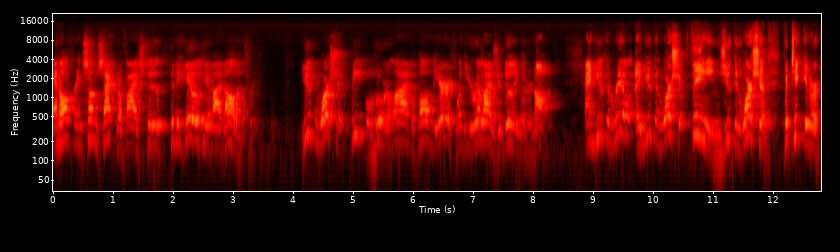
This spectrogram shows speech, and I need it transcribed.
and offering some sacrifice to to be guilty of idolatry. You can worship people who are alive upon the earth, whether you realize you're doing it or not. And you can real and you can worship things. You can worship particular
